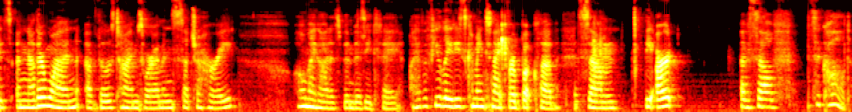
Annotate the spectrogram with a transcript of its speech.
It's another one of those times where I'm in such a hurry. Oh my God, it's been busy today. I have a few ladies coming tonight for a book club. It's um, The Art of Self, what's it called?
